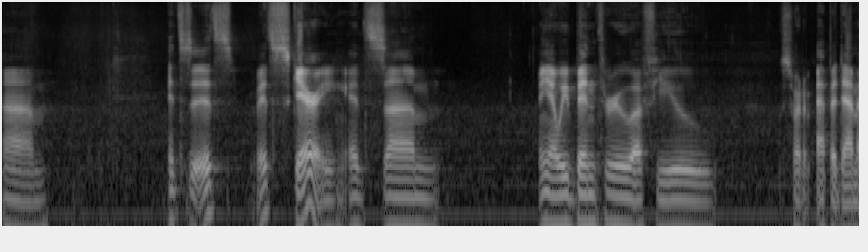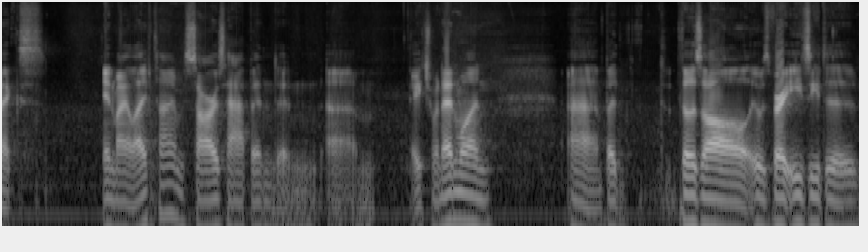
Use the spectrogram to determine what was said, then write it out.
Um, it's it's it's scary. It's um, you know we've been through a few sort of epidemics in my lifetime. SARS happened and um, H1N1, uh, but those all it was very easy to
